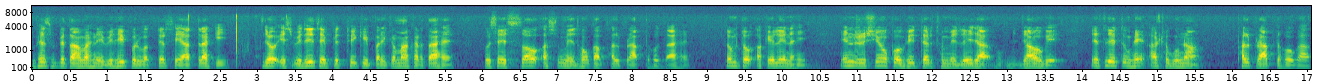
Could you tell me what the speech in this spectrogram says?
भीष्म पितामह ने विधिपूर्वक तीर्थ यात्रा की, जो इस विधि से पृथ्वी की परिक्रमा करता है, उसे सौ अश्वमेधों का फल प्राप्त होता है। तुम तो अकेले नहीं, इन ऋषियों को भी तीर्थ में ले जा, जाओगे, इसलिए तुम्हें अठ गुना फल प्राप्त होगा।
